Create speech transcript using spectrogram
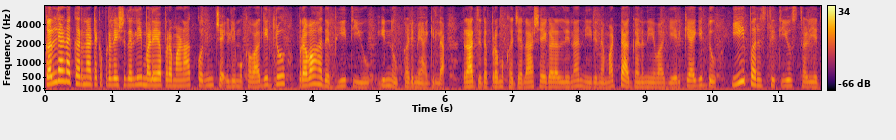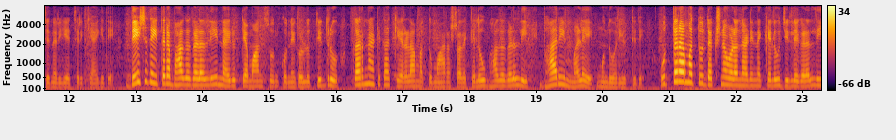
ಕಲ್ಯಾಣ ಕರ್ನಾಟಕ ಪ್ರದೇಶದಲ್ಲಿ ಮಳೆಯ ಪ್ರಮಾಣ ಕೊಂಚ ಇಳಿಮುಖವಾಗಿದ್ರೂ ಪ್ರವಾಹದ ಭೀತಿಯು ಇನ್ನೂ ಕಡಿಮೆಯಾಗಿಲ್ಲ. ರಾಜ್ಯದ ಪ್ರಮುಖ ಜಲಾಶಯಗಳಲ್ಲಿನ ನೀರಿನ ಮಟ್ಟ ಗಣನೀಯವಾಗಿ ಏರಿಕೆಯಾಗಿದ್ದು, ಈ ಪರಿಸ್ಥಿತಿಯು ಸ್ಥಳೀಯ ಜನರಿಗೆ ಎಚ್ಚರಿಕೆಯಾಗಿದೆ. ದೇಶದ ಇತರ ಭಾಗಗಳಲ್ಲಿ ನೈಋತ್ಯ ಮಾನ್ಸೂನ್ ಕೊನೆಗೊಳ್ಳುತ್ತಿದ್ದರೂ ಕರ್ನಾಟಕ, ಕೇರಳ ಮತ್ತು ಮಹಾರಾಷ್ಟ್ರದ ಕೆಲವು ಭಾಗಗಳಲ್ಲಿ ಭಾರೀ ಮಳೆ ಮುಂದುವರಿಯುತ್ತಿದೆ. ಉತ್ತರ ಮತ್ತು ದಕ್ಷಿಣ ಒಳನಾಡಿನ ಕೆಲವು ಜಿಲ್ಲೆಗಳಲ್ಲಿ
